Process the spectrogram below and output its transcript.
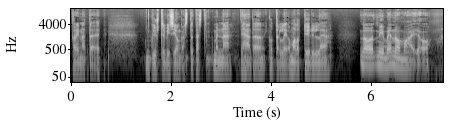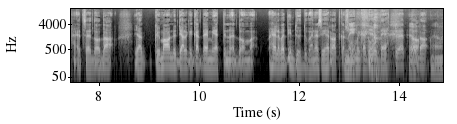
tarinan, että, että niin just se vision kanssa, että tästä mennään, tehdään tämä niin omalla tyylillä. Ja... No nimenomaan joo. Et se, tota, ja kyllä mä oon nyt jälkikäteen miettinyt, että on helvetin tyytyväinen siihen ratkaisuun, niin. mikä tuli tehty. Että joo, tota, joo.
